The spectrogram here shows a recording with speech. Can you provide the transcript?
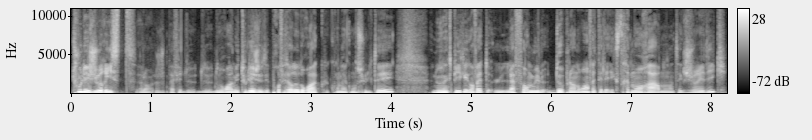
tous les juristes, alors je n'ai pas fait de, droit, mais tous les, professeurs de droit qu'on a consultés nous ont expliqué qu'en fait la formule de plein droit, en fait, elle est extrêmement rare dans un texte juridique,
